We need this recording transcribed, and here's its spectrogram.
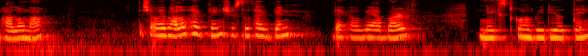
ভালো না। তো সবাই ভালো থাকবেন, সুস্থ থাকবেন। দেখা হবে আবার নেক্সট কোনো ভিডিওতে।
